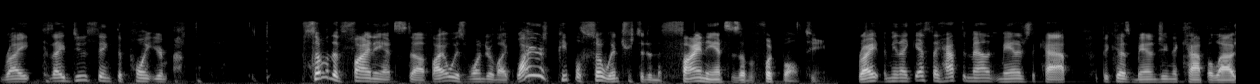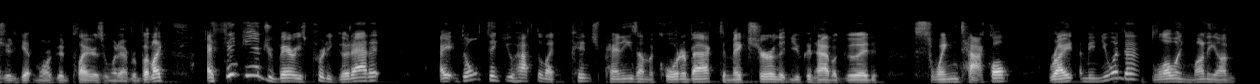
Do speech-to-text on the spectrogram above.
right? Because I do think the point you're some of the finance stuff, I always wonder like, why are people so interested in the finances of a football team? Right? I mean, I guess they have to man- manage the cap because managing the cap allows you to get more good players and whatever. But like, I think Andrew Berry's pretty good at it. I don't think you have to like pinch pennies on the quarterback to make sure that you can have a good swing tackle right? I mean, you end up blowing money on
